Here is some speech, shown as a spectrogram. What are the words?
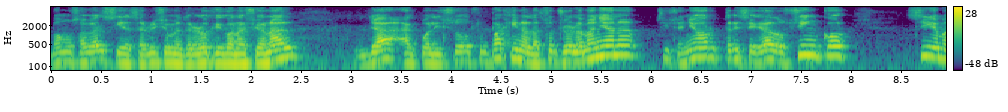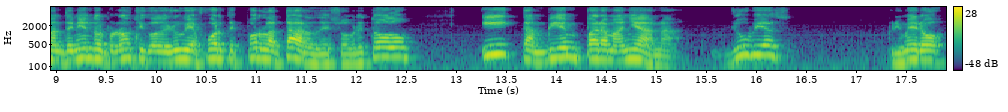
vamos a ver si el Servicio Meteorológico Nacional ya actualizó su página a las 8 de la mañana. Sí, señor, 13 grados 5. Sigue manteniendo el pronóstico de lluvias fuertes por la tarde, sobre todo. Y también para mañana, lluvias, primero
